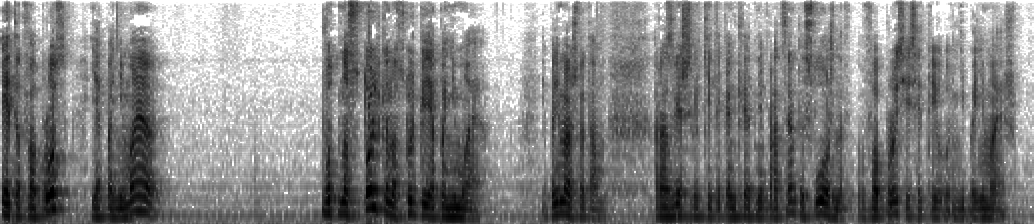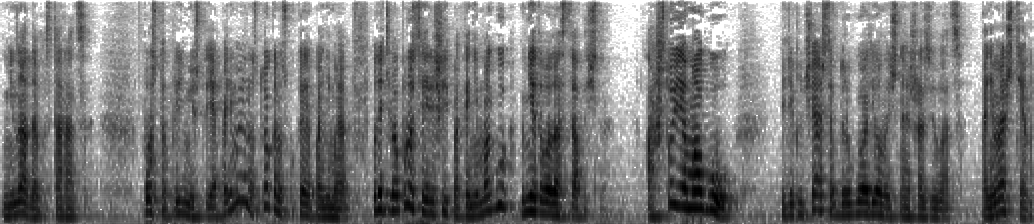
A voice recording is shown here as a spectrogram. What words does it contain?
этот вопрос я понимаю вот настолько, насколько я понимаю. Я понимаю, что там развешивать какие-то конкретные проценты сложно в вопросе, если ты его не понимаешь. Не надо стараться. Просто прими, что я понимаю настолько, насколько я понимаю. Вот эти вопросы я решить пока не могу, мне этого достаточно. А что я могу? Переключаешься в другое дело, начинаешь развиваться. Понимаешь тему?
